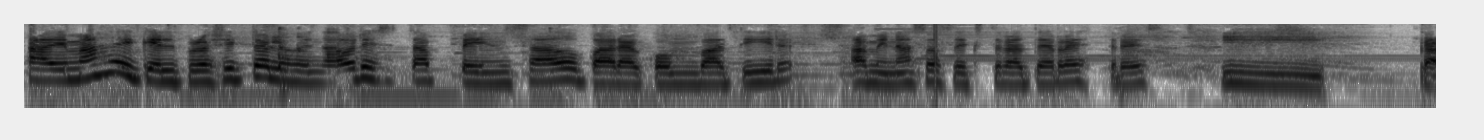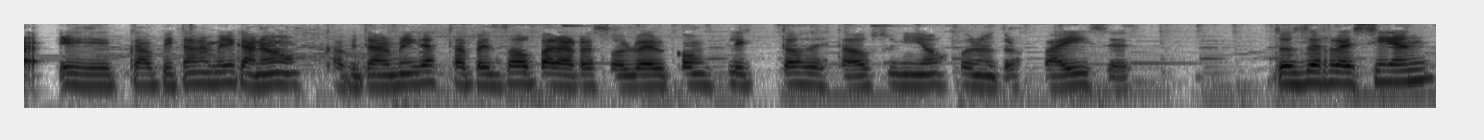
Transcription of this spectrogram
Además de que el proyecto de los Vengadores está pensado para combatir amenazas extraterrestres y eh, Capitán América no. Capitán América está pensado para resolver conflictos de Estados Unidos con otros países. Entonces recién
